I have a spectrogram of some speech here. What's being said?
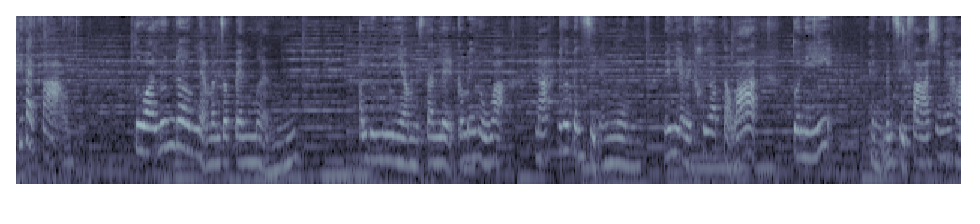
ที่แตกต่าง ตัวรุ่นเดิมเนี่ยมันจะเป็นเหมือนอลูมิเนียมหรือสแตนเลสก็ไม่รู้อะนะก็จะเป็นสีเงินเงินไม่มีอะไรเคลือบแต่ว่า ตัวนี้เห็นเป็นสีฟ้าใช่ไหมคะ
